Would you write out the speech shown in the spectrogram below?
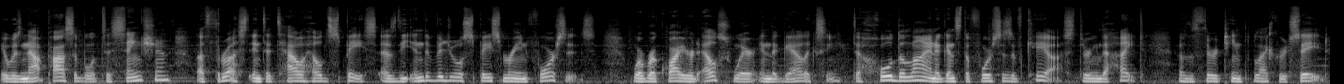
it was not possible to sanction a thrust into Tau held space as the individual Space Marine forces were required elsewhere in the galaxy to hold the line against the forces of chaos during the height of the 13th Black Crusade.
